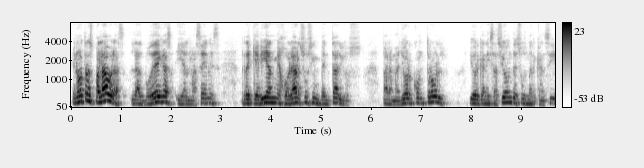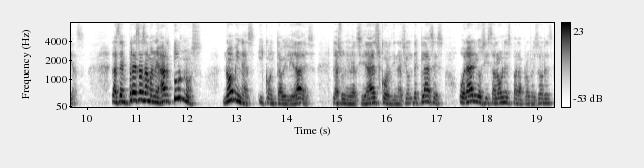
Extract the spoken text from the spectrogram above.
En otras palabras, las bodegas y almacenes requerían mejorar sus inventarios para mayor control y organización de sus mercancías. Las empresas a manejar turnos, nóminas y contabilidades. Las universidades coordinación de clases, horarios y salones para profesores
